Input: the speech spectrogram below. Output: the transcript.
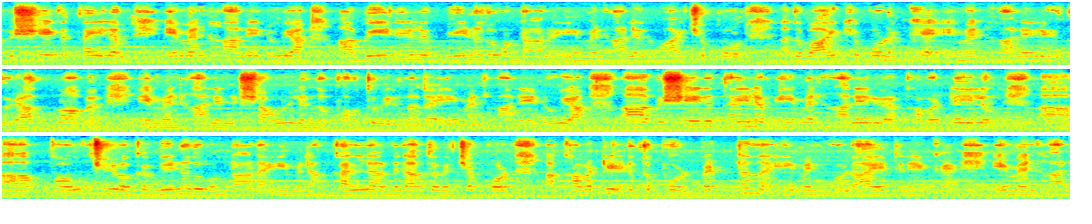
അഭിഷേക തൈലം ഏമൻ ഹാലേലൂയ ആ വീണയിൽ വീണത് കൊണ്ടാണ് ഏമൻ ഹാലേ വായിച്ചപ്പോൾ അത് വായിക്കുമ്പോഴൊക്കെ ഏമൻ ഹാലേലൂയ ദുരാത്മാവ് ഏമൻ ഹാലേലു ഷൗലിൽ നിന്ന് പുറത്തു വരുന്നത് ഏമൻ ഹാലയിലൂയ ആ അഭിഷേക തൈലം ഏമൻ ഹാലയിലൂയ കവട്ടയിലും ആ പൗച്ചിലും ഒക്കെ വീണതുകൊണ്ടാണ് ഏമൻ ആ കല്ല് അതിനകത്ത് വെച്ചപ്പോൾ ആ കവട്ട എടുത്തപ്പോൾ പെട്ടെന്ന് ഏമൻ ഗുലായത്തിനെയൊക്കെ ഏമൻ ഹാലയിലൂയ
